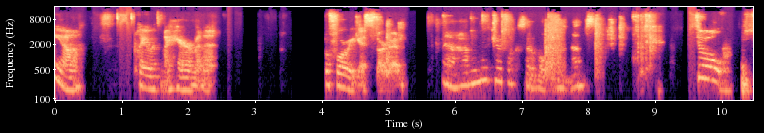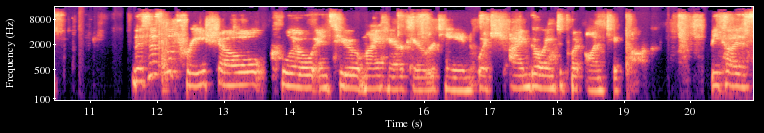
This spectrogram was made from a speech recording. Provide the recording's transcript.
me uh play with my hair a minute before we get started. Yeah, how do you make yours look so voluminous? So this is the pre-show clue into my hair care routine, which I'm going to put on TikTok. Because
